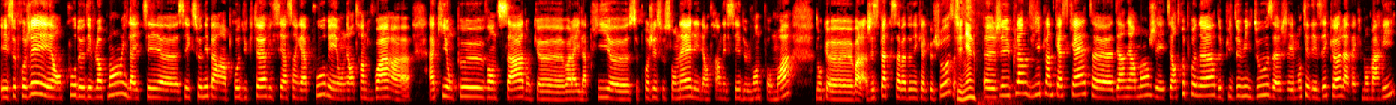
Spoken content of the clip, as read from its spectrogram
Et ce projet est en cours de développement. Il a été euh, sélectionné par un producteur ici à Singapour et on est en train de voir euh, à qui on peut vendre ça. Donc euh, voilà, il a pris euh, ce projet sous son aile et il est en train d'essayer de le vendre pour moi. Donc euh, voilà, j'espère que ça va donner quelque chose. Génial. Euh, j'ai eu plein de vies, plein de casquettes. Euh, dernièrement, j'ai été entrepreneur depuis 2012. J'ai monté des écoles avec mon mari.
